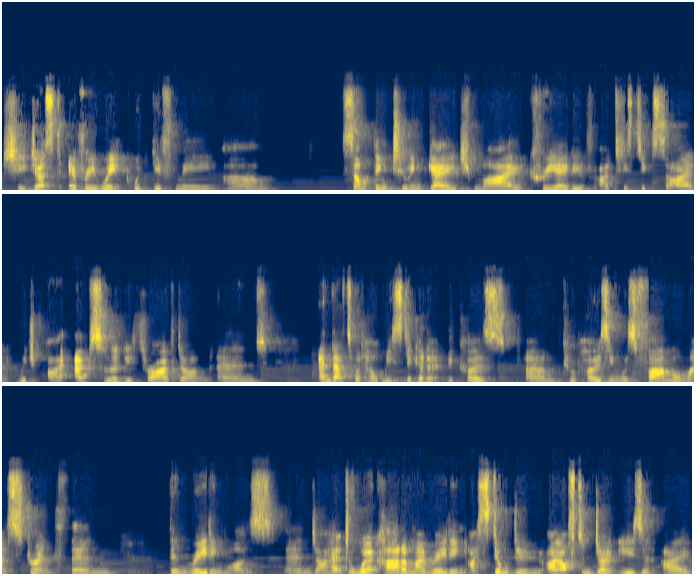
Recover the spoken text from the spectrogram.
She just every week would give me um, something to engage my creative, artistic side, which I absolutely thrived on, and and that's what helped me stick at it because um, composing was far more my strength than than reading was. And I had to work hard on my reading. I still do. I often don't use it. I,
